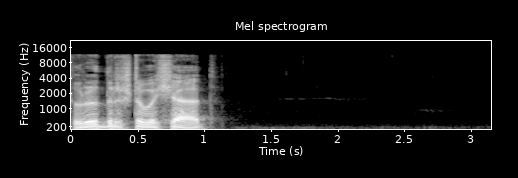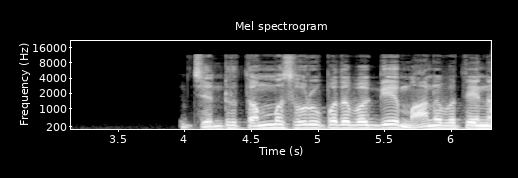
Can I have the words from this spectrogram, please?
ದುರದೃಷ್ಟವಶಾತ್ ಜನರು ತಮ್ಮ ಸ್ವರೂಪದ ಬಗ್ಗೆ ಮಾನವತೆನ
